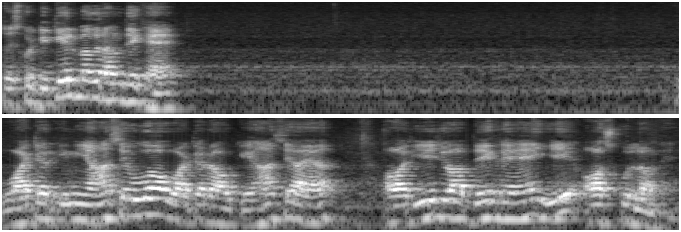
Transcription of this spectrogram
तो इसको डिटेल में अगर हम देखें वाटर इन यहाँ से हुआ वाटर आउट यहाँ से आया, और ये जो आप देख रहे हैं, ये ऑस्कुलम है।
